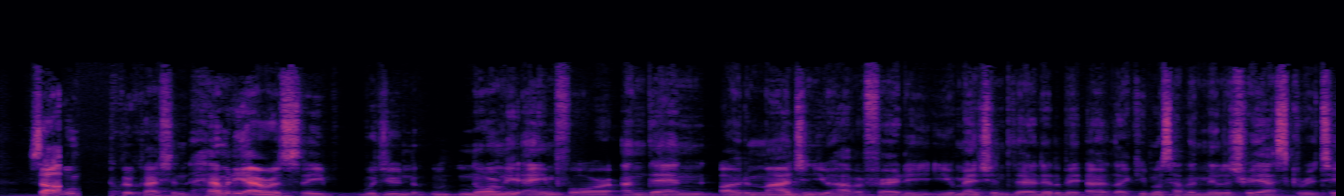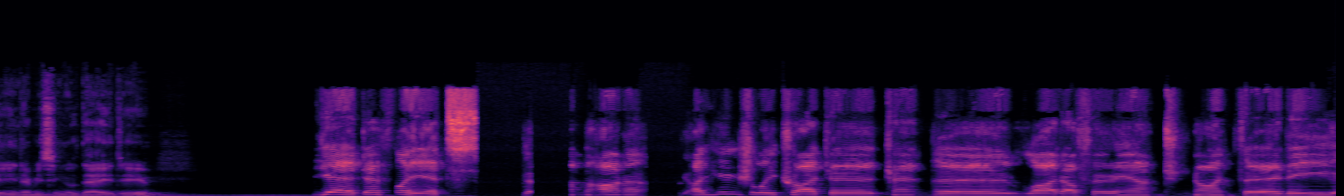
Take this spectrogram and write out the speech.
so, question How many hours sleep would you n- normally aim for? And then I would imagine you have a fairly, you mentioned there a little bit, uh, like you must have a military esque routine every single day, do you? Yeah, definitely. It's um, on a. I usually try to turn the light off around nine thirty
